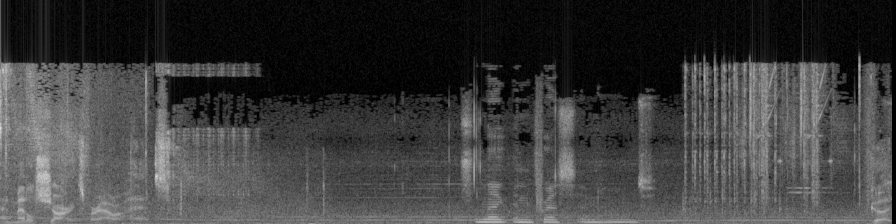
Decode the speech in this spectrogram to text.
and metal shards for arrowheads. Select and press and hold. Good.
